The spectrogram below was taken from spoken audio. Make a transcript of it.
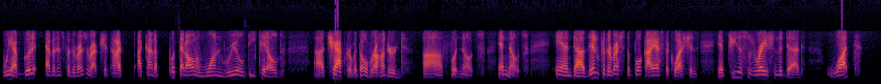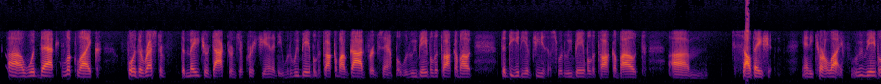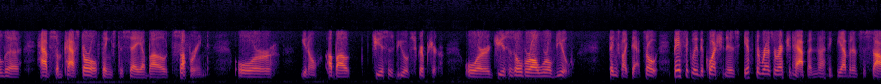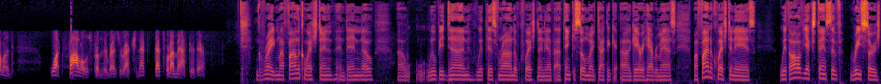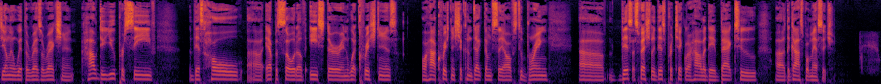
we have good evidence for the resurrection, and I I kind of put that all in one real detailed uh, chapter with over a hundred uh, footnotes and notes. And uh, then for the rest of the book, I asked the question: If Jesus was raised from the dead, what uh, would that look like for the rest of the major doctrines of Christianity? Would we be able to talk about God, for example? Would we be able to talk about the deity of Jesus? Would we be able to talk about um, salvation and eternal life. Would We'll be able to have some pastoral things to say about suffering or, you know, about Jesus' view of Scripture or Jesus' overall worldview, things like that. So basically, the question is if the resurrection happened, I think the evidence is solid, what follows from the resurrection? That's, that's what I'm after there. Great. My final question, and then uh, uh, we'll be done with this round of questioning. I thank you so much, Dr. G- uh, Gary Habermas. My final question is with all of your extensive research dealing with the resurrection, how do you perceive this whole uh, episode of Easter and what Christians or how Christians should conduct themselves to bring uh, this, especially this particular holiday, back to uh, the gospel message?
